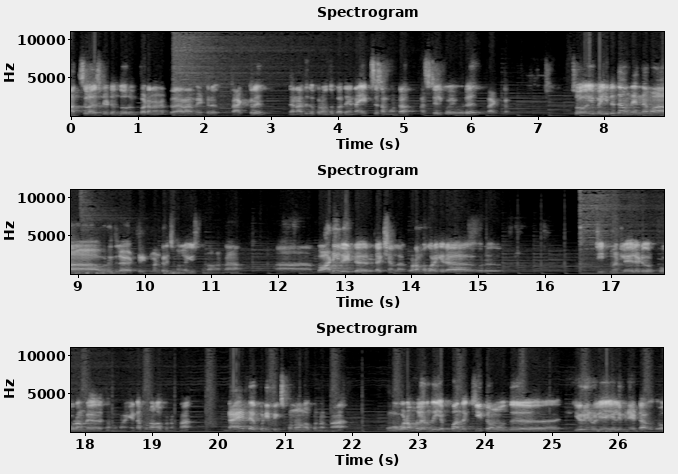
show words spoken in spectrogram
ஆக்சலாசிடேட் வந்து ஒரு இம்பார்ட்டன்டான பேராமீட்டர் ஃபேக்டர் தென் அதுக்கப்புறம் வந்து பார்த்தீங்கன்னா excess amount of acetyl CoA ஒரு ஃபேக்டர் ஸோ இப்போ இதுதான் வந்து என்னவா ஒரு இதில் ட்ரீட்மெண்ட் ரெஜிமெண்ட்ல யூஸ் பண்ணுவாங்கன்னா பாடி வெயிட் ரிடக்ஷன்ல உடம்பு குறைக்கிற ஒரு ட்ரீட்மெண்ட்லயோ இல்லாட்டி ஒரு ப்ரோக்ராம்லயோ பண்ணுவாங்க? என்ன பண்ணுவாங்க அப்படின்னம்னா டயட்டை எப்படி ஃபிக்ஸ் பண்ணுவாங்க அப்படின்னம்னா உங்க உடம்புல இருந்து எப்போ அந்த கீட்டோன் வந்து யூரின் வழியா எலிமினேட் ஆகுதோ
